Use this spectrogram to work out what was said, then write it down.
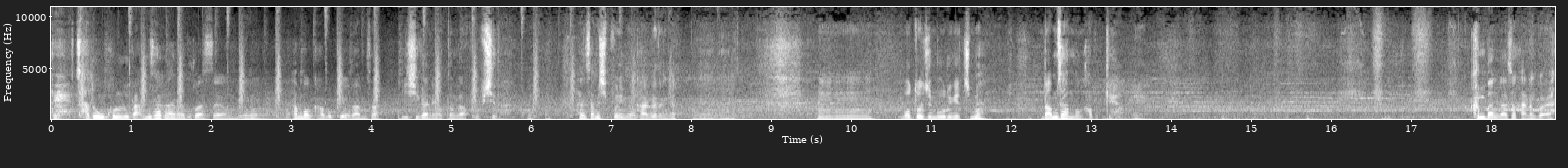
네, 자동 콜로 남사가 하나 들어왔어요. 예, 한번 가볼게요, 남사. 이 시간에 어떤가 봅시다. 예, 한 30분이면 가거든요. 예, 음, 뭐 어떨지 모르겠지만, 남사 한번 가볼게요. 예. 금방 가서 가는 거야.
